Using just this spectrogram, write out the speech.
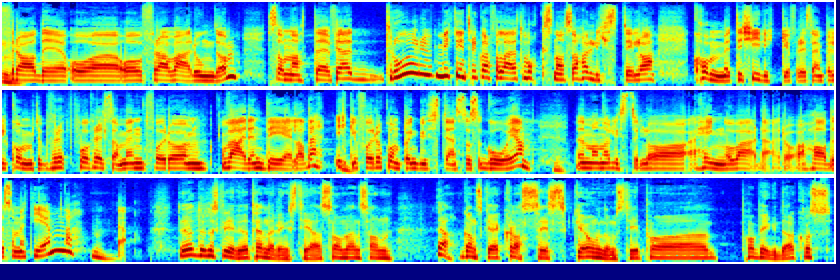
mm. fra det og, og, fra å være ungdom. Sånn at, eh, for jeg tror, mitt inntrykk i hvert fall er at voksne også har lyst til å komme til kirke, f.eks. Komme til på Frelsesarmeen for å være en del av det. Ikke for å komme på en gudstjeneste og så gå igjen. Mm. Men man har lyst til å henge og være der og ha det som et hjem. da. Ja. Du, du beskriver jo tenåringstida som en sånn ja, ganske klassisk ungdomstid på, på bygda. Hvilke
